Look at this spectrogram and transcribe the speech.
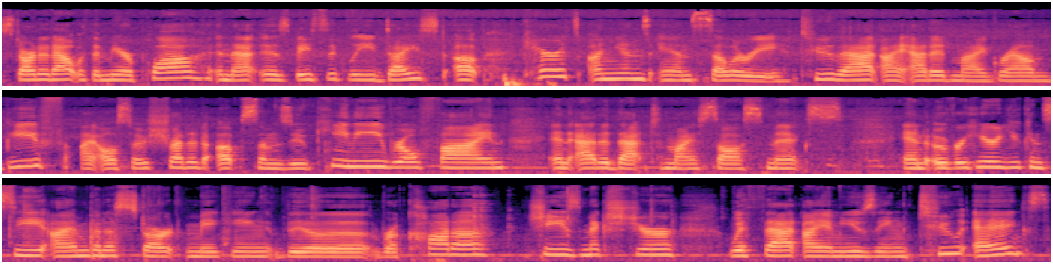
Started out with a mirepoix, and that is basically diced up carrots, onions, and celery. To that, I added my ground beef. I also shredded up some zucchini real fine and added that to my sauce mix. And over here, you can see I'm gonna start making the ricotta cheese mixture. With that, I am using two eggs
